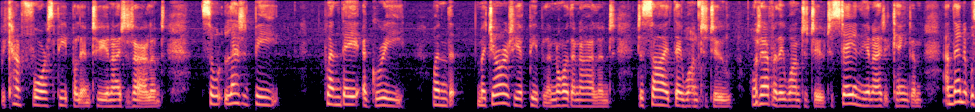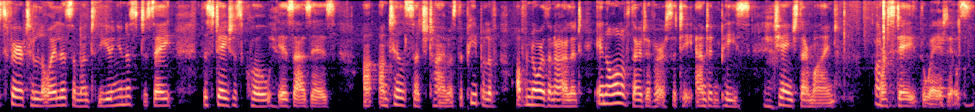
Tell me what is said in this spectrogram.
We can't force people into United Ireland. So let it be when they agree, when the majority of people in Northern Ireland decide they want to do whatever they want to do to stay in the United Kingdom. And then it was fair to loyalism and to the Unionists to say the status quo yeah. is as is uh, until such time as the people of, of Northern Ireland, in all of their diversity and in peace, yeah. change their mind or stay the way it is.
